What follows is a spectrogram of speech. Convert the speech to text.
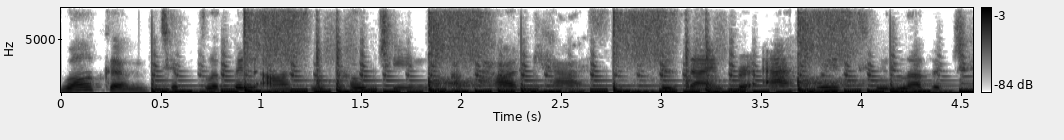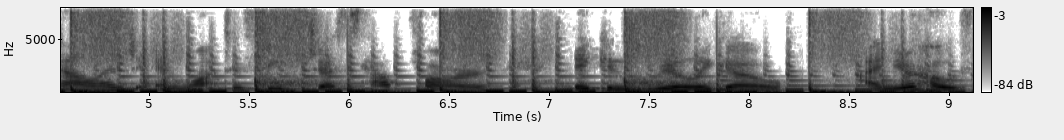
Welcome to Flippin' Awesome Coaching, a podcast designed for athletes who love a challenge and want to see just how far they can really go. I'm your host,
